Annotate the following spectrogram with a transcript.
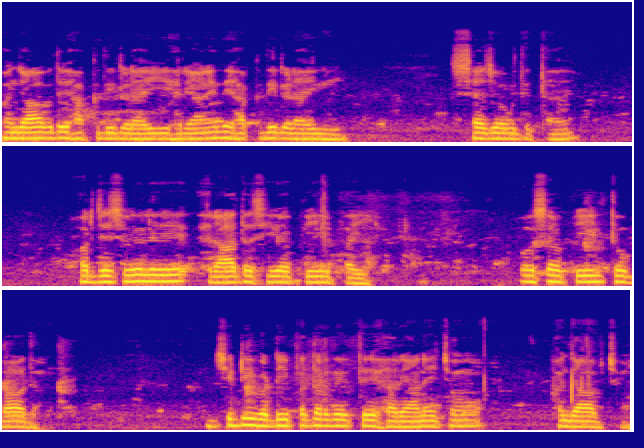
ਪੰਜਾਬ ਦੇ ਹੱਕ ਦੀ ਲੜਾਈ, ਹਰਿਆਣੇ ਦੇ ਹੱਕ ਦੀ ਲੜਾਈ ਨੂੰ ਸਹਿਯੋਗ ਦਿੱਤਾ ਹੈ। ਔਰ ਜਿਸ ਵੇਲੇ ਰਾਤ ਅਸੀਂ ਅਪੀਲ ਪਾਈ, ਉਸ ਅਪੀਲ ਤੋਂ ਬਾਅਦ ਜਿੱਡੀ ਵੱਡੀ ਪੱਧਰ ਦੇ ਉੱਤੇ ਹਰਿਆਣੇ ਚੋਂ, ਪੰਜਾਬ ਚੋਂ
